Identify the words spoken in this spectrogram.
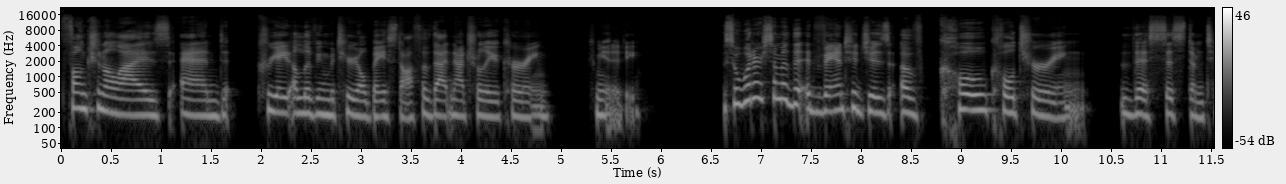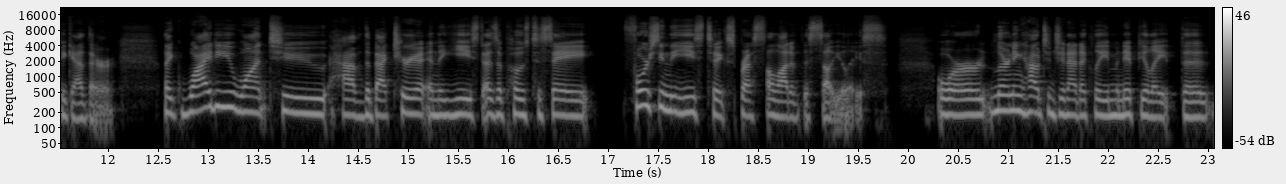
functionalize and create a living material based off of that naturally occurring community. So, what are some of the advantages of co culturing this system together? Like, why do you want to have the bacteria and the yeast as opposed to, say, forcing the yeast to express a lot of the cellulase or learning how to genetically manipulate the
